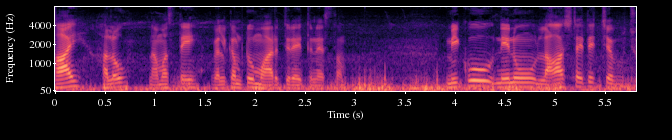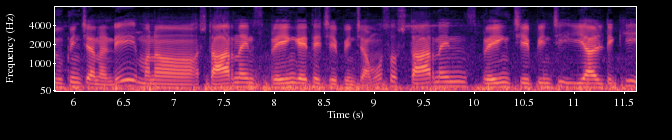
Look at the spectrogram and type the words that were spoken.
హాయ్ హలో నమస్తే వెల్కమ్ టు మారుతి రైతు నేస్తం. మీకు నేను లాస్ట్ అయితే చెప్ చూపించానండి మన స్టార్ నైన్ స్ప్రేయింగ్ అయితే చేపించాము. సో స్టార్ నైన్ స్ప్రేయింగ్ చేపించి ఇవాళకి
